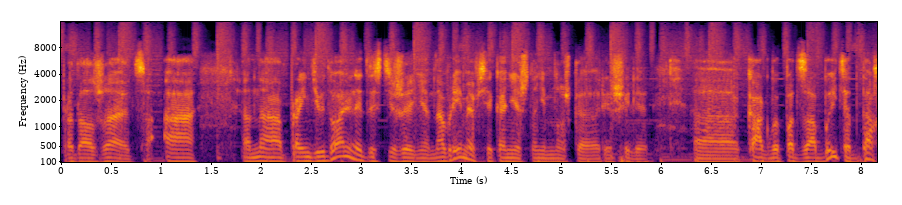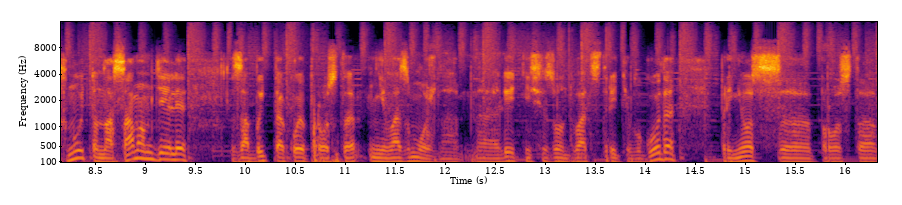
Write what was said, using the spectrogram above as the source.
продолжаются. А на, про индивидуальные достижения на время все, конечно, немножко решили как бы подзабыть, отдохнуть, но на самом деле забыть такое просто невозможно. Э, летний сезон 23 года принес э, просто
